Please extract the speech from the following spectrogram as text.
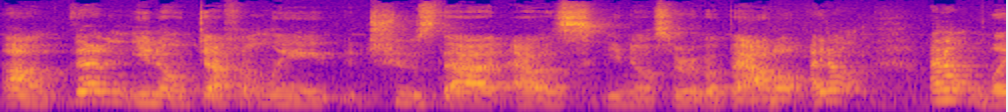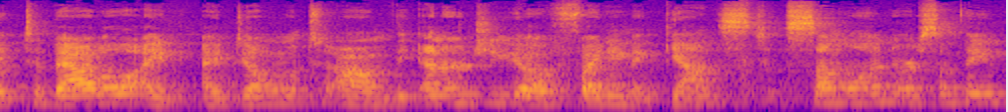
um, then you know definitely choose that as you know sort of a battle. I don't I don't like to battle. I I don't um, the energy of fighting against someone or something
